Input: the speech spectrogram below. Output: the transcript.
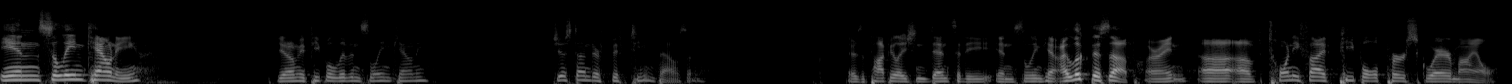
In Saline County, do you know how many people live in Saline County? Just under 15,000. There's a population density in Saline County. I looked this up, all right, uh, of 25 people per square mile.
